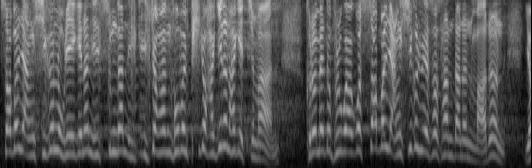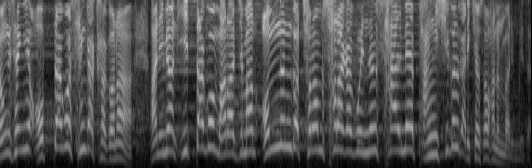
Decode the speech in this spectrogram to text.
썩을 양식은 우리에게는 일순간 일정한 부분 필요하기는 하겠지만 그럼에도 불구하고 썩을 양식을 위해서 산다는 말은 영생이 없다고 생각하거나 아니면 있다고 말하지만 없는 것처럼 살아가고 있는 삶의 방식을 가리켜서 하는 말입니다.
